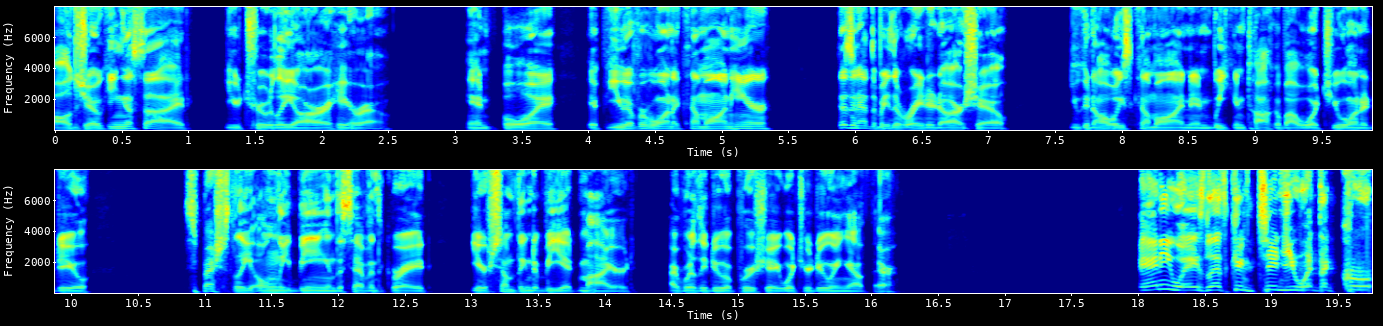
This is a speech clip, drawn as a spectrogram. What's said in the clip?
all joking aside, you truly are a hero. And boy, if you ever want to come on here, doesn't have to be the rated R show. You can always come on and we can talk about what you want to do, especially only being in the seventh grade. You're something to be admired. I really do appreciate what you're doing out there. Anyways, let's continue with the craziness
